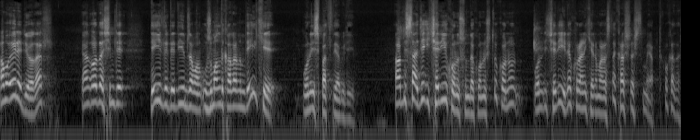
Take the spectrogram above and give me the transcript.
Ama öyle diyorlar. Yani orada şimdi değildir dediğim zaman uzmanlık alanım değil ki onu ispatlayabileyim. Ama biz sadece içeriği konusunda konuştuk. Onu, onun içeriğiyle Kur'an-ı Kerim arasında karşılaştırma yaptık. O kadar.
